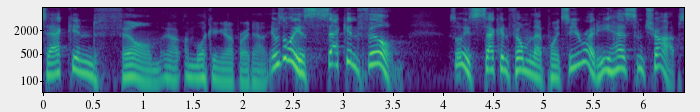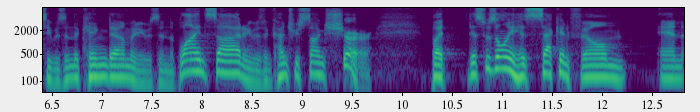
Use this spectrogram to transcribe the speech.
second film. Uh, I'm looking it up right now. It was only his second film. It was only his second film at that point. So you're right. He has some chops. He was in The Kingdom and he was in The Blind Side and he was in Country Song, sure. But this was only his second film. And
